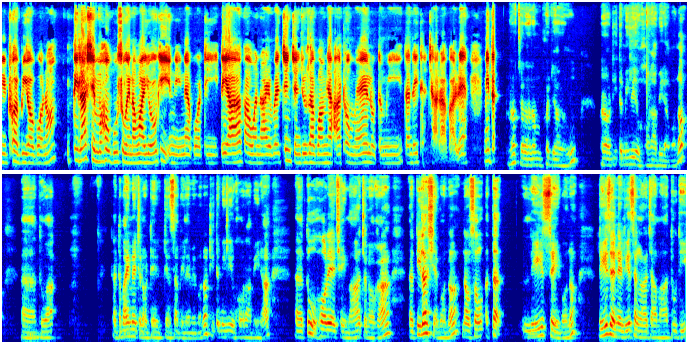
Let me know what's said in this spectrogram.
နေထွက်ပြီးတော့ပေါ့နော် တီလာရှင်မဟုတ်ဘူးဆိုရင်တော့ယောဂီအနေနဲ့ပေါ့ဒီတရားဘာဝနာတွေပဲကျင့်ကြံကြိုးစားပွားများအားထုတ်မယ်လို့သမီးတန်တိတ်ထန်ချတာပါတယ်မိသားနော်ကျွန်တော်တော့မဖွင့်ပြတော့ဘူးအဲ့တော့ဒီသမီးလေးကိုခေါ်လာပေးတာပေါ့နော်အဲသူကဒါတစ်ပိုင်းပဲကျွန်တော်တင်တင်ဆက်ပေးလိုက်မယ်ပေါ့နော်ဒီသမီးလေးကိုခေါ်လာပေးတာအဲသူ့ကိုခေါ်တဲ့အချိန်မှာကျွန်တော်ကအဲတီလာရှင်ပေါ့နော်နောက်ဆုံးအသက်40ပေါ့နော်40နဲ့45ကြာမှာသူဒီ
